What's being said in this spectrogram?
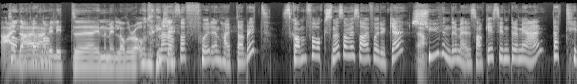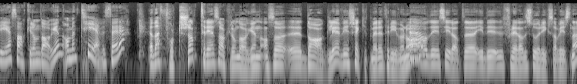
Nei, Sånn der er vi litt uh, in the middle of the road, Men altså, for en hype det har blitt. Skam for voksne, som vi sa i forrige uke. 700 mediesaker siden premieren. Det er tre saker om dagen om en TV-serie. Ja, det er fortsatt tre saker om dagen. Altså eh, daglig. Vi sjekket med Retriever nå, Ja. og de sier at eh, i de, flere av de store riksavisene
